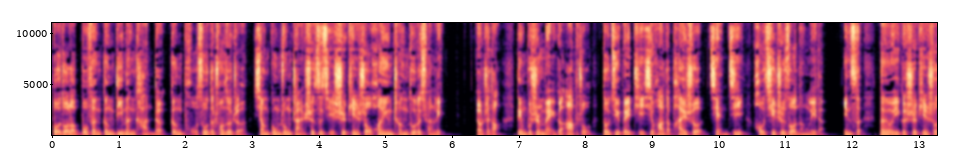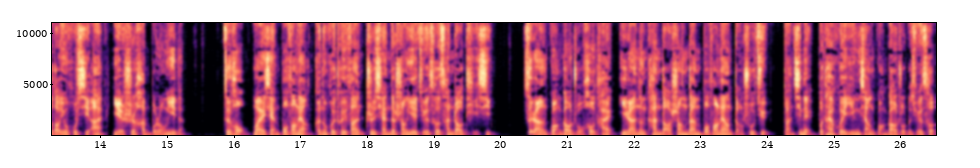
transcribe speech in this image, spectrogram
剥夺了部分更低门槛的、更朴素的创作者向公众展示自己视频受欢迎程度的权利。要知道，并不是每个 UP 主都具备体系化的拍摄、剪辑、后期制作能力的，因此能有一个视频受到用户喜爱也是很不容易的。最后，外显播放量可能会推翻之前的商业决策参照体系。虽然广告主后台依然能看到商单播放量等数据，短期内不太会影响广告主的决策，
